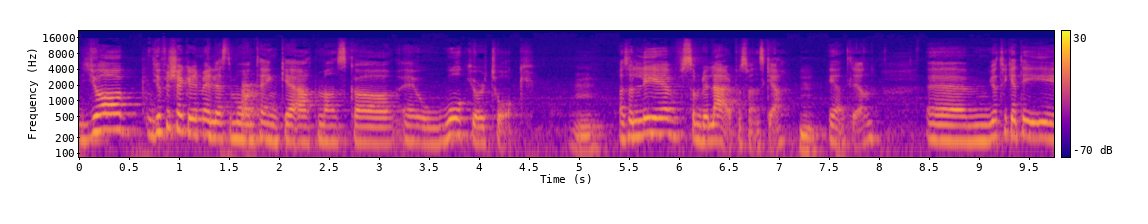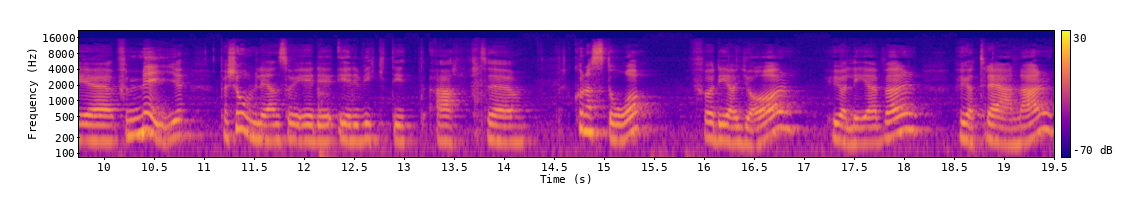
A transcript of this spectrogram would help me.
jag, jag försöker i möjligaste mån tänka att man ska eh, walk your talk. Alltså lev som du lär på svenska, egentligen. Ehm, jag tycker att det är, för mig personligen så är det, är det viktigt att eh, kunna stå för det jag gör, hur jag lever, hur jag tränar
